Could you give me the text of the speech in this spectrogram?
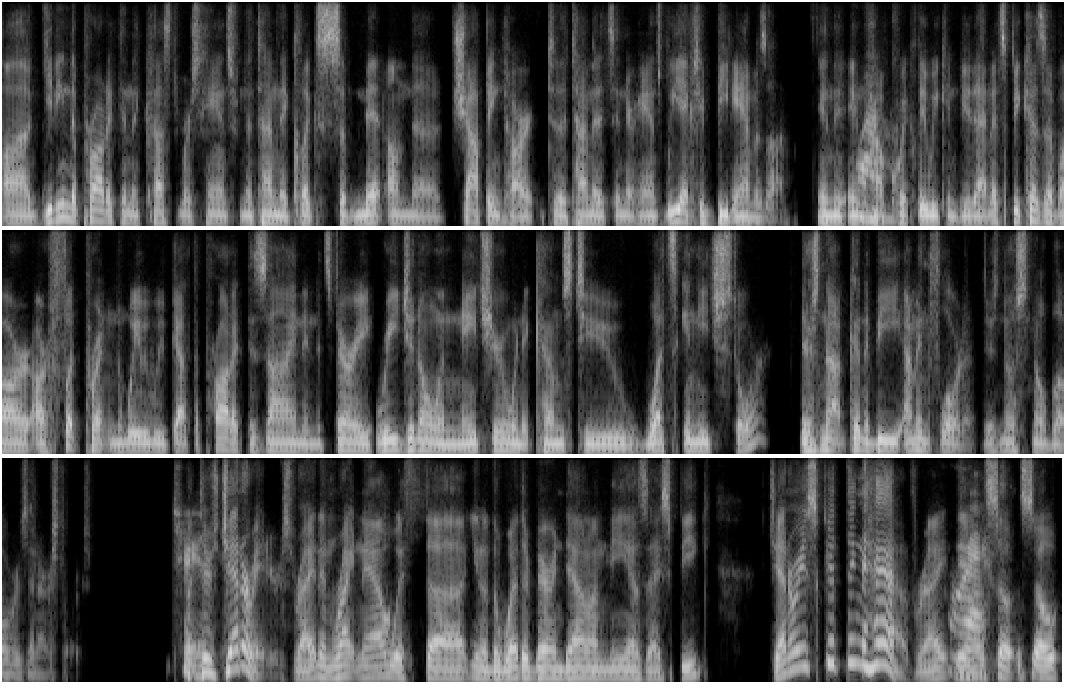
Uh, getting the product in the customer's hands from the time they click submit on the shopping cart to the time that it's in their hands, we actually beat Amazon in, in wow. how quickly we can do that. And it's because of our, our footprint and the way we've got the product design, and it's very regional in nature when it comes to what's in each store. There's not going to be, I'm in Florida, there's no snow blowers in our stores. True. But there's generators, right? And right now, with uh, you know the weather bearing down on me as I speak, generators a good thing to have, right? You know, so so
